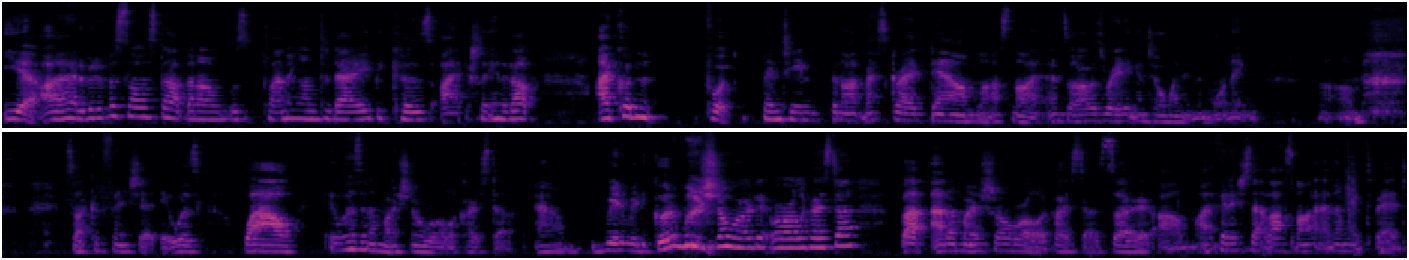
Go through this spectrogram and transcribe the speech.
yeah, I had a bit of a slower start than I was planning on today because I actually ended up, I couldn't put Binti the Night Masquerade down last night and so I was reading until 1 in the morning um, so I could finish it. It was, wow, it was an emotional roller coaster. Um, really, really good emotional roller coaster, but an emotional roller coaster. So um, I finished that last night and then went to bed.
